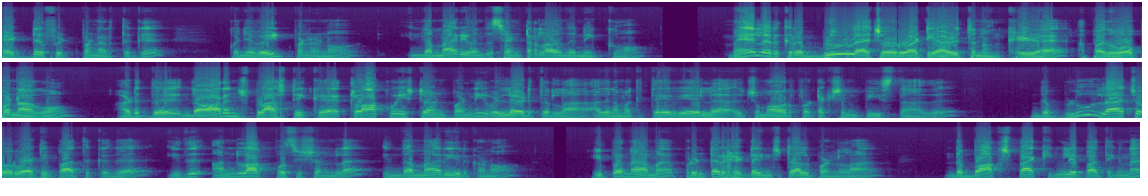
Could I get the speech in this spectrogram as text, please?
ஹெட்டு ஃபிட் பண்ணுறதுக்கு கொஞ்சம் வெயிட் பண்ணணும். இந்த மாதிரி வந்து சென்டரில் வந்து நிற்கும் மேலே இருக்கிற ப்ளூ லேட்சை ஒரு வாட்டி அழுத்தணும் கீழே. அப்போ அது ஓப்பன் ஆகும். அடுத்து இந்த ஆரஞ்சு பிளாஸ்டிக்கை கிளாக் வைஸ் டேர்ன் பண்ணி வெளில எடுத்துடலாம். அது நமக்கு தேவையே இல்லை. அது சும்மா ஒரு ப்ரொடெக்ஷன் பீஸ் தான் அது. இந்த ப்ளூ லேட்சை ஒரு வாட்டி பார்த்துக்கோங்க. இது அன்லாக் பொசிஷனில் இந்த மாதிரி இருக்கணும். இப்போ நாம் பிரிண்டர் ஹெட்டை இன்ஸ்டால் பண்ணலாம். இந்த பாக்ஸ் பேக்கிங்லேயே பார்த்தீங்கன்னா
